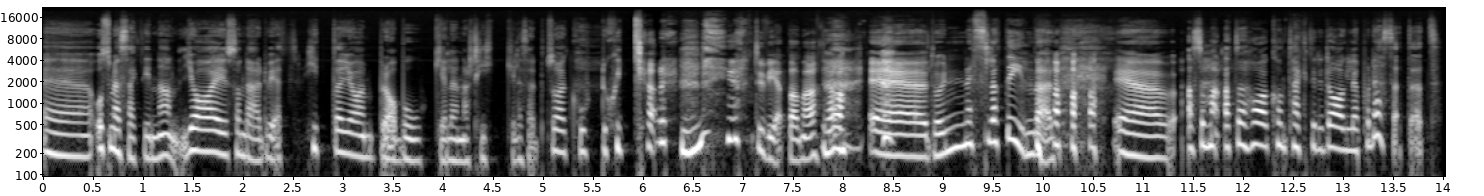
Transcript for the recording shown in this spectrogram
Eh, och som jag sagt innan, jag är ju sån där, du vet, hittar jag en bra bok eller en artikel, så, här, så har jag kort och skickar. Mm. du vet, Anna. Ja. Eh, du har ju nästlat in där. Eh, alltså man, att ha kontakter i det dagliga på det sättet.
